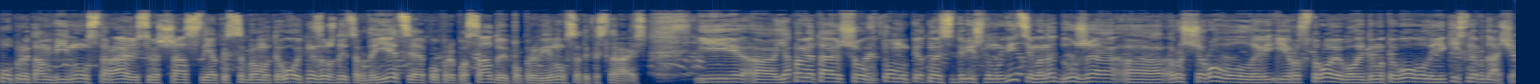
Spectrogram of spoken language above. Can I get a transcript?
попри там війну, стараюсь весь час якось себе мотивувати. Не завжди це вдається. Попри посаду і попри війну, все таки стараюсь. І е, я пам'ятаю, що в тому 15-річному віці мене дуже е, розчаровували і розстроювали, демотивовували якісь невдачі.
